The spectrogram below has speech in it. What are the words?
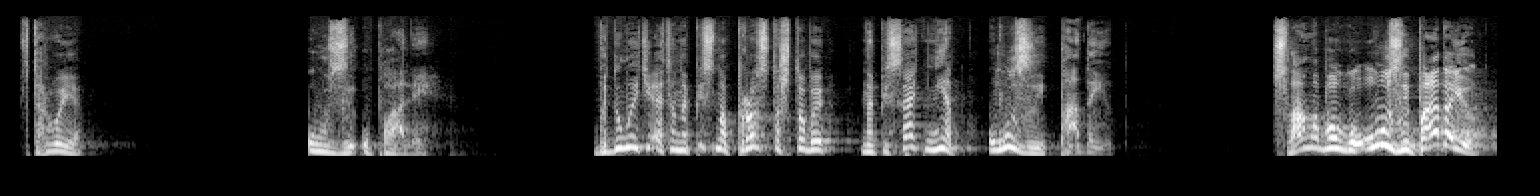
Второе. Узы упали. Вы думаете, это написано просто, чтобы написать? Нет, узы падают. Слава Богу, узы падают.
